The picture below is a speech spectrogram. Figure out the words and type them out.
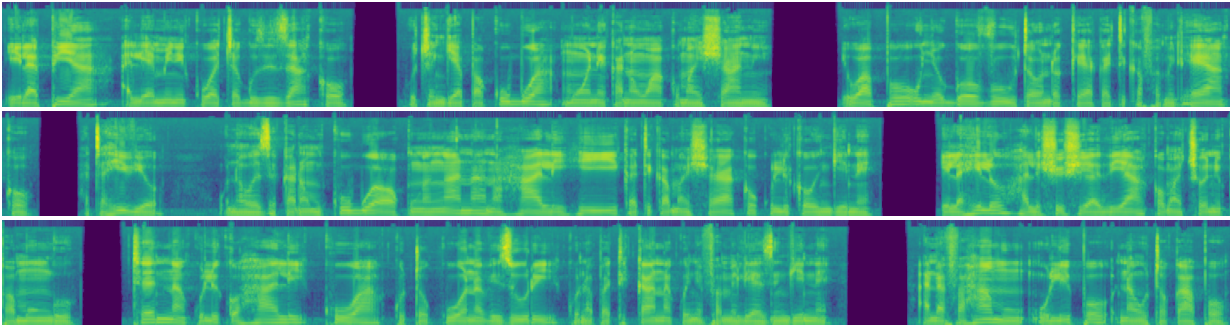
Ila pia aliamini kuwa chaguzi zako huchangia pakubwa mwonekano wako maishani. Iwapo unyogovu utaondokea katika familia yako hata hivyo una uwezekano mkubwa wa kung'ang'ana na hali hii katika maisha yako kuliko wengine. Ila hilo halishushi hadhi yako machoni pa mungu tena kuliko hali kuwa kutokuona vizuri kunapatikana kwenye familia zingine. Anafahamu ulipo na utokapo.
